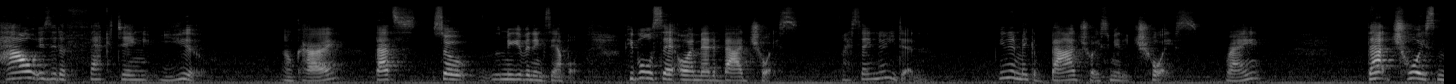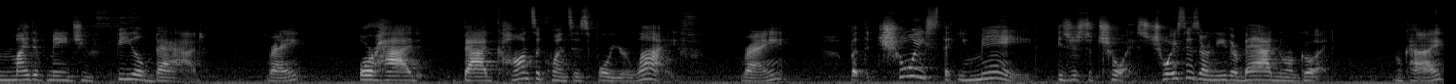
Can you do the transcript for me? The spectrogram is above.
how is it affecting you, okay? That's, so let me give an example. People will say, oh, I made a bad choice. I say, no, you didn't. You didn't make a bad choice, you made a choice, right? that choice might have made you feel bad, right? Or had bad consequences for your life, right? But the choice that you made is just a choice. Choices are neither bad nor good, okay?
